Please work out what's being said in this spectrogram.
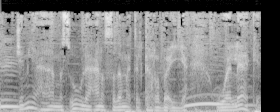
جميعها مسؤولة عن الصدمات الكهربائية. ولكن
